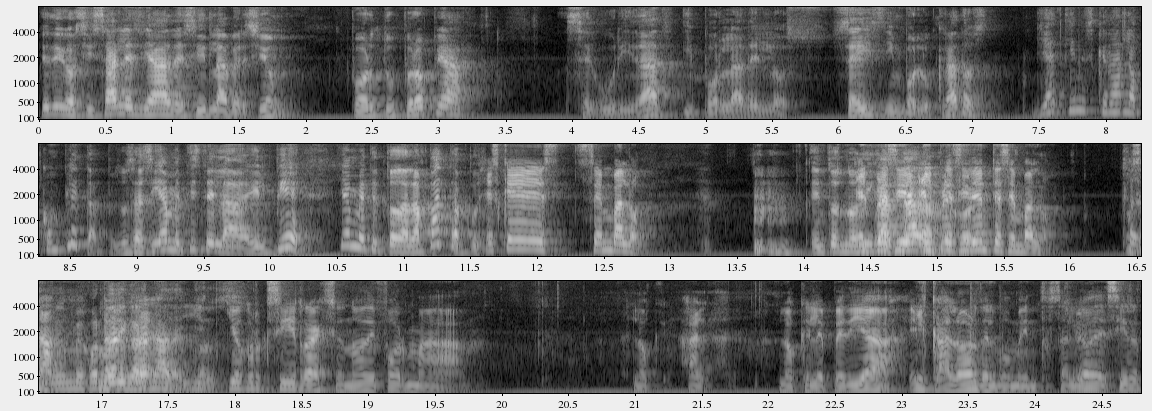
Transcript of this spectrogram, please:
Yo digo, si sales ya a decir la versión por tu propia seguridad y por la de los seis involucrados, ya tienes que darla completa. Pues. O sea, si ya metiste la- el pie, ya mete toda la pata, pues. Es que es- se embaló. Entonces no el, digas nada. el mejor. presidente se embaló. O sea, Claro, mejor no digas nada, yo- entonces. Yo creo que sí reaccionó de forma lo que, al- lo que le pedía el calor del momento. Salió a decir,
